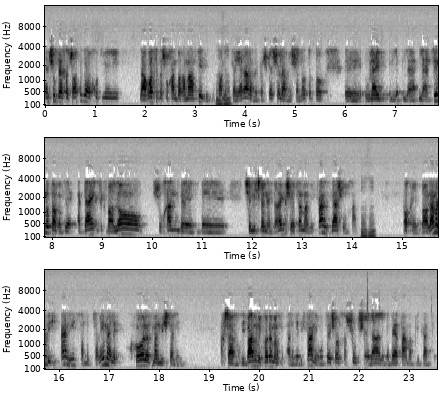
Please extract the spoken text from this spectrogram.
אין שום דרך לשנות את זה חוץ מ... להרוס את השולחן ברמה הפיזית, נכון? Mm-hmm. לצייר עליו, לקשקש עליו, לשנות אותו, אה, אולי להעצים אותו, אבל זה עדיין, זה כבר לא שולחן ב, ב, שמשתנה. ברגע שהוא יוצא מהמפעל, זה השולחן. Mm-hmm. אוקיי, בעולם הדיגיטלי, המוצרים האלה כל הזמן משתנים. עכשיו, דיברנו מקודם על, על רדיפה, אני רוצה לשאול אותך שוב שאלה לגבי הפעם אפליקציה.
